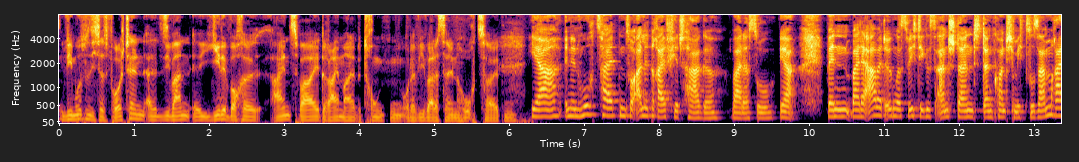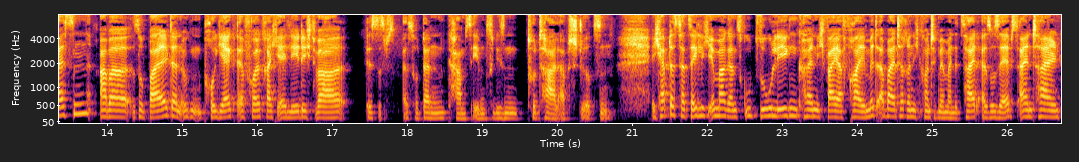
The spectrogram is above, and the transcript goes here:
Wie muss man sich das vorstellen? Also Sie waren äh, jede Woche ein, zwei, dreimal betrunken oder wie war das dann in den Hochzeiten? Ja, in den Hochzeiten so alle drei, vier Tage war das so, ja. Wenn bei der Arbeit irgendwas Wichtiges anstand, dann konnte ich mich zusammenreißen, aber sobald dann irgendein Projekt erfolgreich erledigt war, ist es, also dann kam es eben zu diesen Totalabstürzen. Ich habe das tatsächlich immer ganz gut so legen können. Ich war ja freie Mitarbeiterin, ich konnte mir meine Zeit also selbst einteilen,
